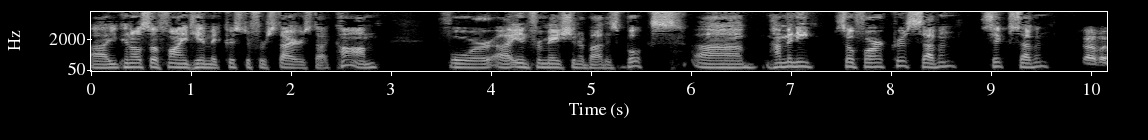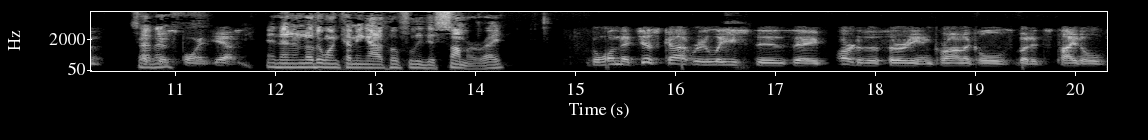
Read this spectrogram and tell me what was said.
Uh, you can also find him at christopherstires.com for uh, information about his books. Uh, how many so far, Chris? Seven, six, seven, seven. Seven. At this point, yes. And then another one coming out hopefully this summer, right? The one that just got released is a part of the Thurian Chronicles, but it's titled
